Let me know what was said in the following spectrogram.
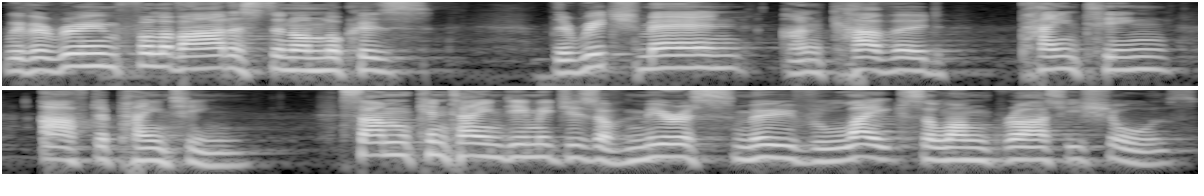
With a room full of artists and onlookers, the rich man uncovered painting after painting. Some contained images of mirror smooth lakes along grassy shores.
